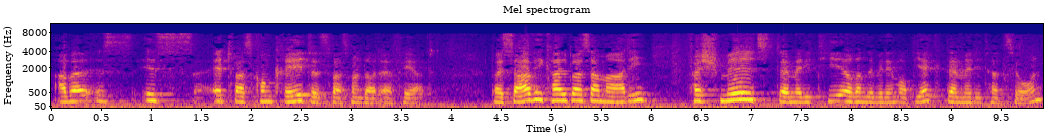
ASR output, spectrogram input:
aber es ist etwas Konkretes, was man dort erfährt. Bei Savikalpa Samadhi verschmilzt der Meditierende mit dem Objekt der Meditation.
